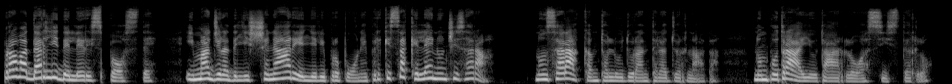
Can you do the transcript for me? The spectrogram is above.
Prova a dargli delle risposte, immagina degli scenari e glieli propone perché sa che lei non ci sarà, non sarà accanto a lui durante la giornata, non potrà aiutarlo o assisterlo.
